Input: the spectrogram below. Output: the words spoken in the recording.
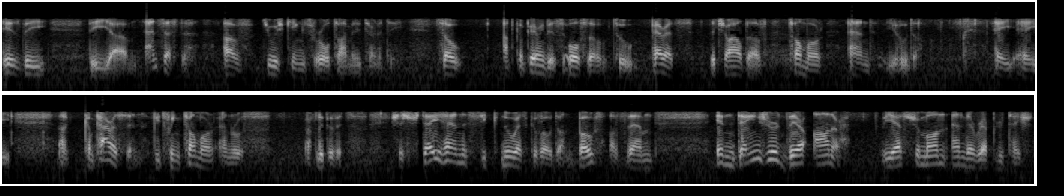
is the the um, ancestor of Jewish kings for all time and eternity. So comparing this also to Peretz, the child of Tomor and Yehuda. A, a, a comparison between Tomor and Ruth, of Lipovitz. Sheshtehen siknu es Both of them endangered their honor, the Shimon, and their reputation.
